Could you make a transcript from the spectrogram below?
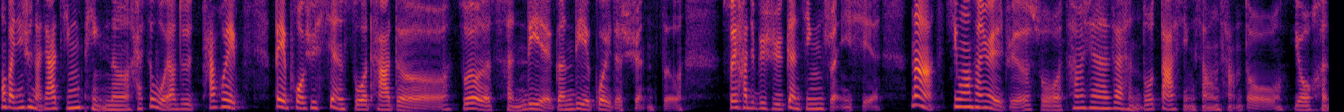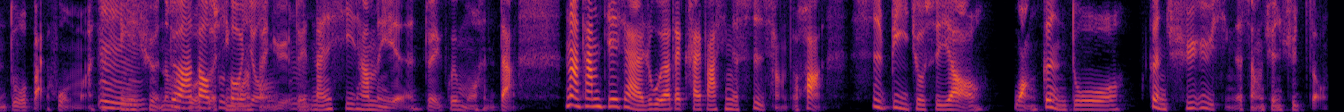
我摆进去哪家精品呢？还是我要就是他会被迫去限缩他的所有的陈列跟列柜的选择。所以他就必须更精准一些。那星光三月也觉得说，他们现在在很多大型商场都有很多百货嘛，就新一区有那么多个星光三月，对，南西他们也对规模很大。那他们接下来如果要再开发新的市场的话，势必就是要往更多更区域型的商圈去走。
